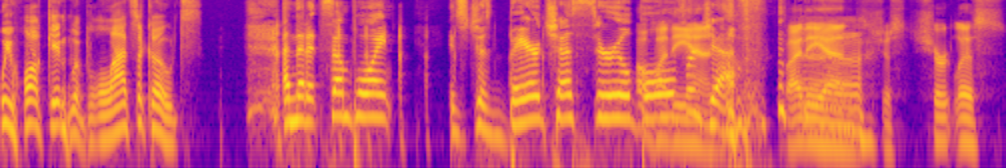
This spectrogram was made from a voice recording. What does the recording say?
We walk in with lots of coats. And then at some point, it's just bare chest cereal Oh, bowl by for end. Jeff. By the end, uh. just shirtless.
